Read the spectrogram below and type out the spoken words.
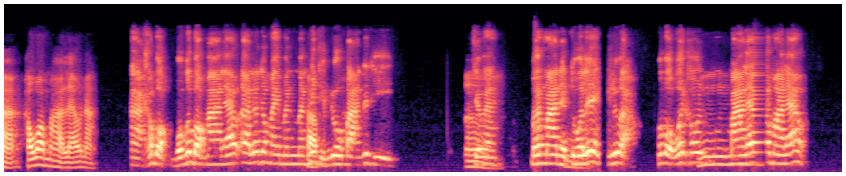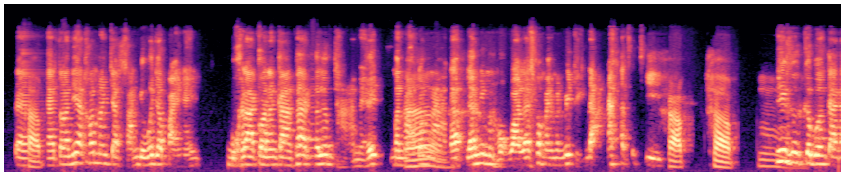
ฮะเขาว่ามาแล้วนะอ่าเขาบอกผมก็บอกมาแล้วอ่าแล้วทำไมมันมันครัไม่บถึงโรงพยาบาลสักทีเออ ใช่ไหมมันมาแต่ตัวเลขหรือเปล่าเขาบอกว่าเขาอืมมาแล้วมาแล้ว แต่ครับแต่ตอนเนี้ยเขามันจัดสรรอยู่ว่าจะไปไหนบุคลากรทางการแพทย์ก็เริ่มถามเนี่ยเฮ้ยมันมาต้องนานแล้วแล้วนี่มันหกวันแล้วทำไมมันไม่ถึงด่านหน้าสักทีครับ ครับอืมนี่คือกระบวนการ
